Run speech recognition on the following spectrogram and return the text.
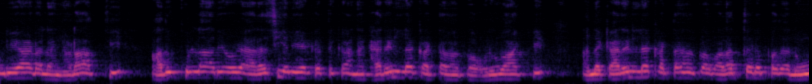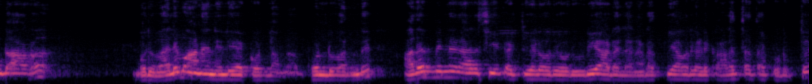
உரையாடலை நடாத்தி அதுக்குள்ளாலே ஒரு அரசியல் இயக்கத்துக்கான கரில்ல கட்டமைப்பை உருவாக்கி அந்த கரில்ல கட்டமைப்பை வளர்த்தெடுப்பதன் ஊடாக ஒரு வலுவான நிலையை கொண்டு கொண்டு வந்து அதன் பின்னர் அரசியல் கட்சிகள் ஒரு ஒரு உரையாடலை நடத்தி அவர்களுக்கு அழுத்தத்தை கொடுத்து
